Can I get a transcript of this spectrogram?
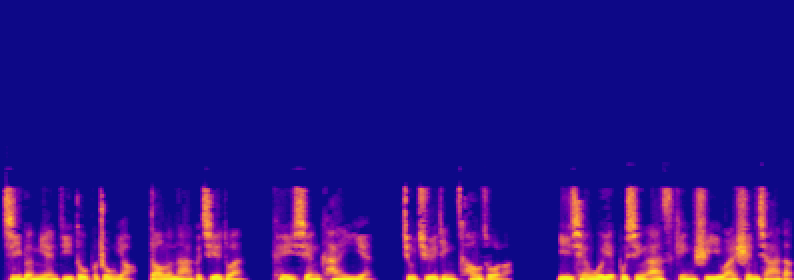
基本面低都不重要。到了那个阶段，K 线看一眼就决定操作了。以前我也不信 Asking 是亿万身家的，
